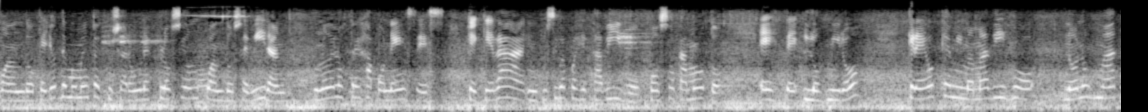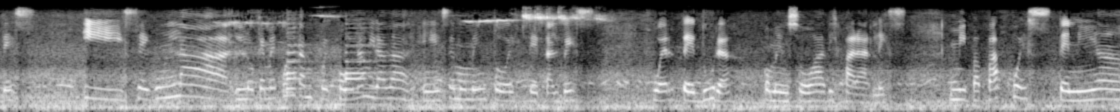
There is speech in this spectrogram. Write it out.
cuando que ellos de momento escucharon una explosión, cuando se viran, uno de los tres japoneses que queda, inclusive pues está vivo, Koso Kamoto, este, los miró. Creo que mi mamá dijo, no nos mates. Y según la, lo que me cuentan, pues con una mirada en ese momento, este, tal vez fuerte, dura, comenzó a dispararles. Mi papá pues tenía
